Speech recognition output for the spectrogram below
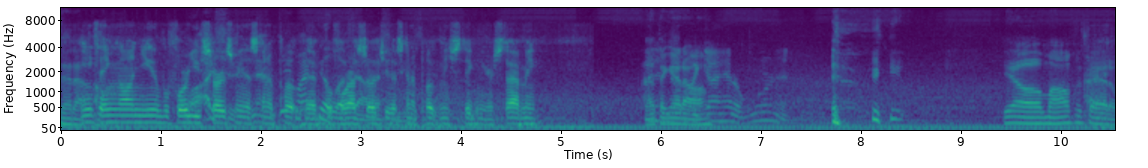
that? I, Anything on you before you Well, I search me that's gonna poke damn, me before I search you that's gonna shouldn't- poke me, stick me, or stab me? I Nothing at all. The guy had a warrant. Yo, my officer had a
